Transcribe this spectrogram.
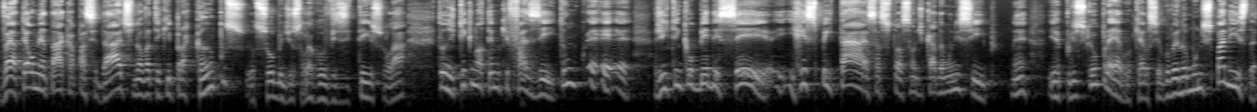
vai até aumentar a capacidade, senão vai ter que ir para campos. Eu soube disso lá, eu visitei isso lá. Então, o que, que nós temos que fazer? Então, é, é, é, a gente tem que obedecer e respeitar essa situação de cada município. Né? E é por isso que eu prego, quero ser governador municipalista.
